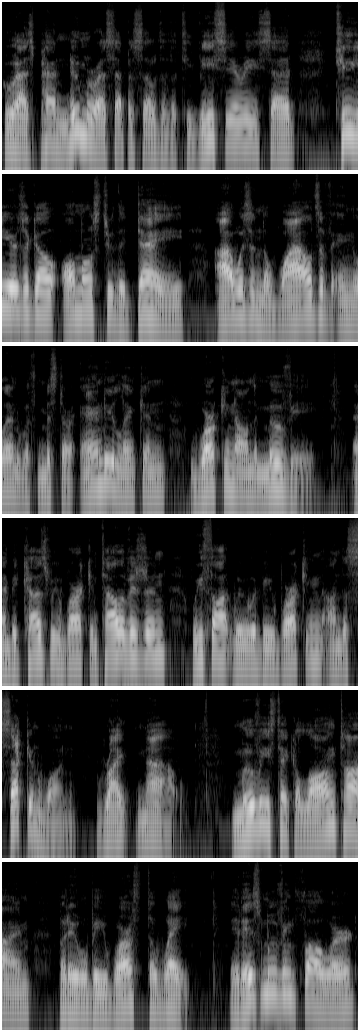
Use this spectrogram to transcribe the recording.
who has penned numerous episodes of the TV series said, Two years ago, almost to the day, I was in the wilds of England with Mr. Andy Lincoln working on the movie. And because we work in television, we thought we would be working on the second one right now. Movies take a long time, but it will be worth the wait. It is moving forward.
